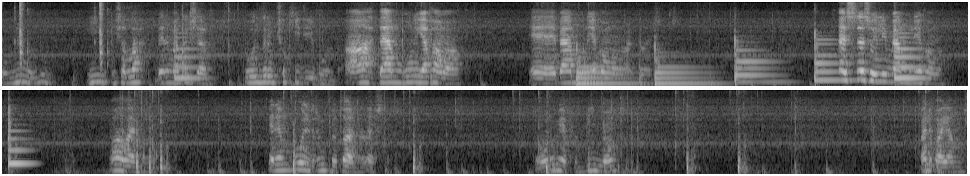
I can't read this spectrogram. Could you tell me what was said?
Ne oğlum? İyi inşallah benim arkadaşlar rollerim çok iyi değil bu arada. Ah ben bunu yapamam. Ee, ben bunu yapamam arkadaşlar. Ben size söyleyeyim ben bunu yapamam. Vallahi yapamam. Benim rollerim kötü arkadaşlar. Doğru mu yapıyorum bilmiyorum ki. Galiba yanlış.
